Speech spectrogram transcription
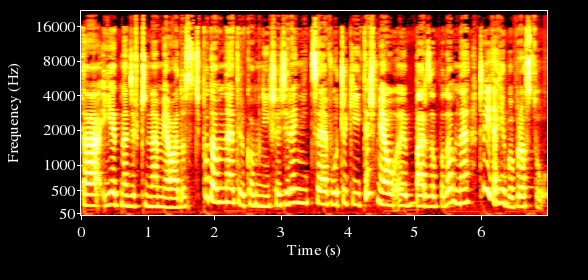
ta jedna dziewczyna miała dosyć podobne, tylko mniejsze źrenice. Włóczyki też miał y, bardzo podobne, czyli takie po prostu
